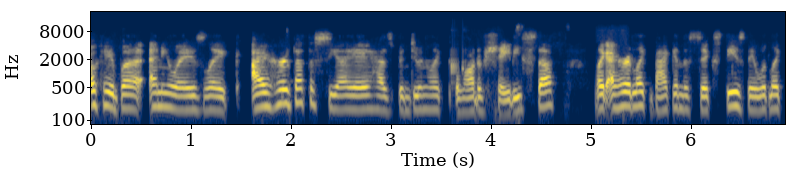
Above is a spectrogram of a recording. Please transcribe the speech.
Okay, but anyways, like I heard that the CIA has been doing like a lot of shady stuff. Like I heard like back in the 60s they would like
